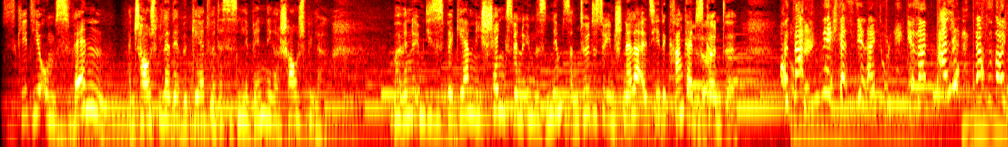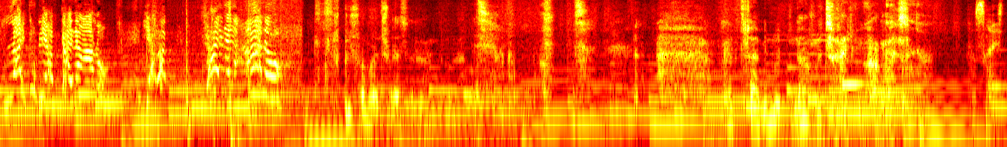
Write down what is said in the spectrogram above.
Es geht hier um Sven. Ein Schauspieler, der begehrt wird, das ist ein lebendiger Schauspieler. Aber wenn du ihm dieses Begehren nicht schenkst, wenn du ihm das nimmst, dann tötest du ihn schneller, als jede Krankheit es könnte. Und sagt okay. nicht, dass es dir leid tut. Ihr sagt alle, dass es euch leid tut. Ihr habt keine Ahnung. Ihr habt keine Ahnung. Ich will von meiner Schwester hören, Wenn zwei Minuten nach mir zurechtgekommen ist. Ja, hast recht.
